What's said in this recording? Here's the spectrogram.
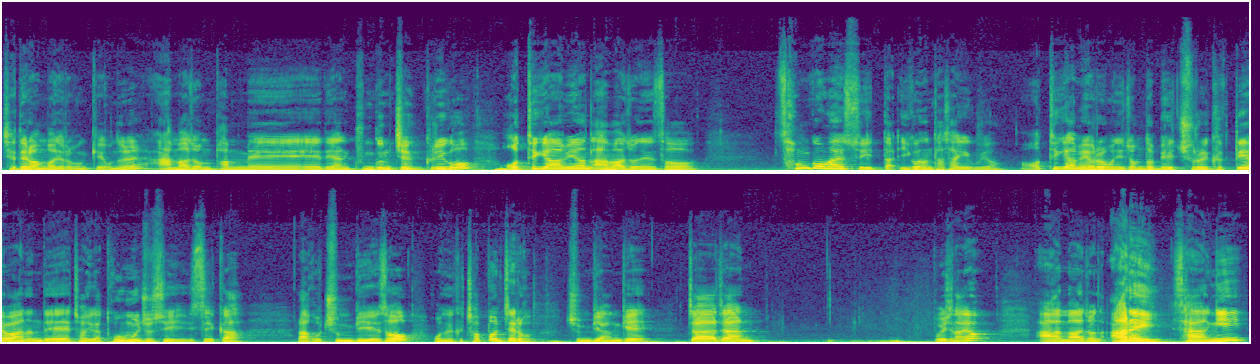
제대로 한번 여러분께 오늘 아마존 판매에 대한 궁금증 그리고 어떻게 하면 아마존에서 성공할 수 있다. 이거는 다 사기고요. 어떻게 하면 여러분이 좀 더 매출을 극대화하는데 저희가 도움을 줄 수 있을까 라고 준비해서 오늘 그 첫 번째로 준비한 게 짜잔 보이시나요? 아마존 RA 상위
